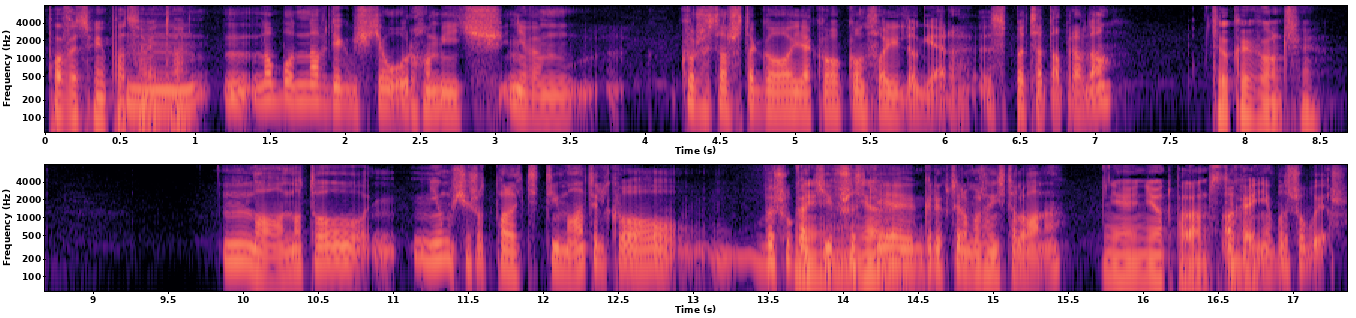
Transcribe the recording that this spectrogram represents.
Powiedz mi, po co mi to? Mm, no bo nawet jakbyś chciał uruchomić, nie wiem, korzystasz z tego jako konsoli do gier z PC-a, prawda? Tylko i wyłącznie. No, no to nie musisz odpalać Steama, tylko wyszukać ci wszystkie nie, gry, które masz zainstalowane. Nie, nie odpalam Steama. Okej, okay, nie potrzebujesz.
